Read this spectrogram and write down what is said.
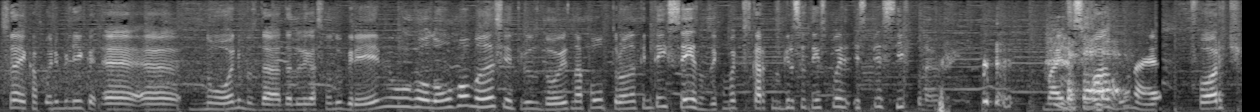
isso aí, Capone e Bilica. É, é, no ônibus da, da delegação do Grêmio rolou um romance entre os dois na poltrona 36. Não sei como é que os caras conseguiram ser tão espe- específico, né? Mas isso vazou na época, forte.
